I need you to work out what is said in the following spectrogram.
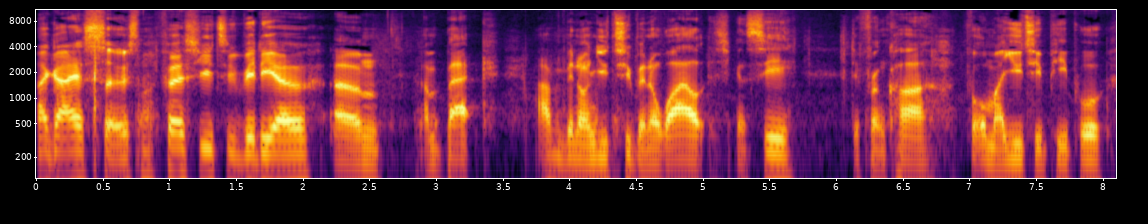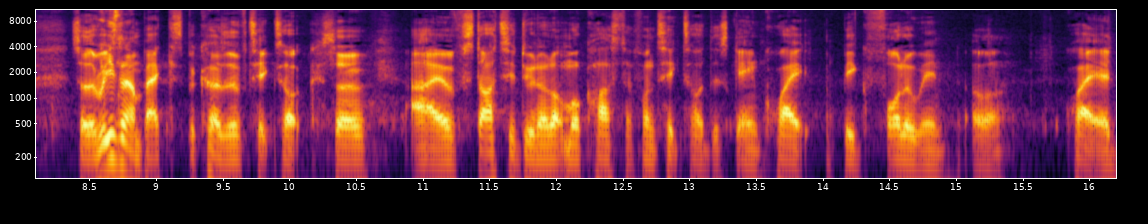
Hi guys, so it's my first YouTube video. Um, I'm back. I haven't been on YouTube in a while, as you can see. Different car for all my YouTube people. So the reason I'm back is because of TikTok. So I've started doing a lot more car stuff on TikTok. This game quite a big following, or quite a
